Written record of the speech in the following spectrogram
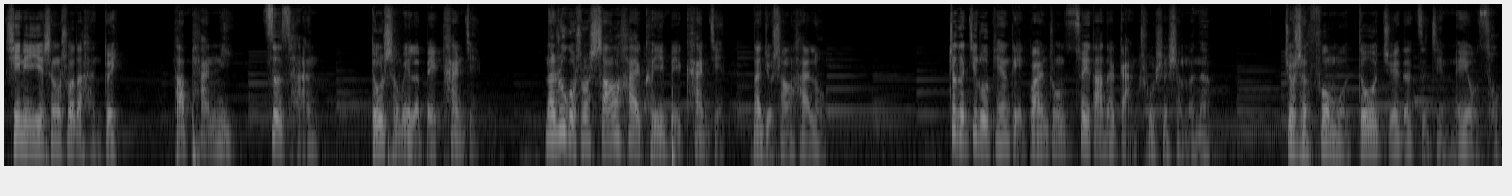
心理医生说的很对，他叛逆、自残，都是为了被看见。那如果说伤害可以被看见，那就伤害喽。这个纪录片给观众最大的感触是什么呢？就是父母都觉得自己没有错。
